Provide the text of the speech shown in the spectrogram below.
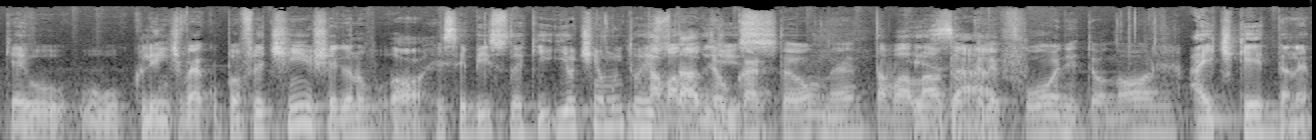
Que aí o, o cliente vai com o panfletinho, chegando, ó, recebi isso daqui e eu tinha muito e resultado tava lá teu cartão, né? Tava lá Exato. teu telefone, teu nome. A etiqueta, né?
